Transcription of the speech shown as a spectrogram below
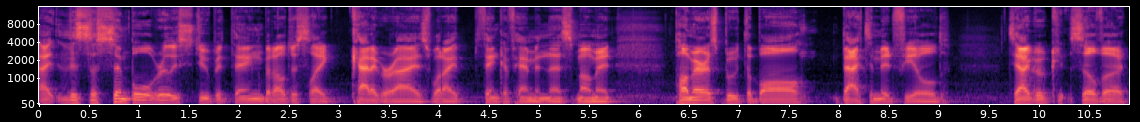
I, this is a simple, really stupid thing, but I'll just like categorize what I think of him in this moment. Palmeiras boot the ball back to midfield. Thiago Silva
